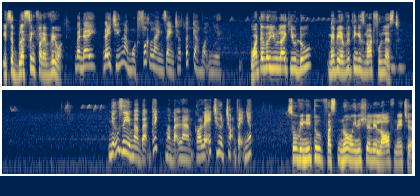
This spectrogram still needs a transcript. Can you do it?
it's a blessing for everyone. Và đây, đây chính là một phước lành dành cho tất cả mọi người. Whatever you like, you do. Maybe everything is not fullest. Những gì mà bạn thích mà bạn làm có lẽ chưa trọn vẹn nhất. So we need to first know initially law of nature.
